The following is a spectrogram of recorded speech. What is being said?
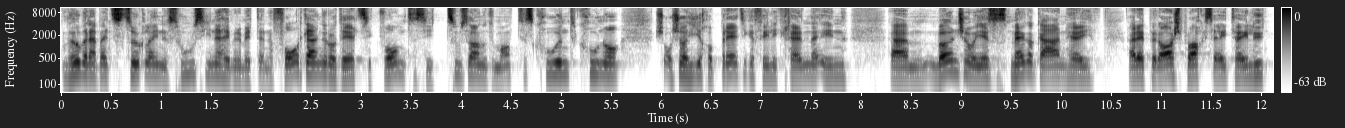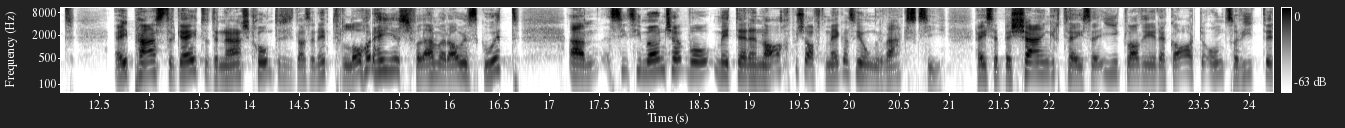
weil wir eben jetzt zügeln in ein Haus hinein, haben wir mit diesen Vorgängern, die dort gewohnt das sind Susanne und Matthias Kuhn. Kuno ist auch schon hier predigen, viele kennen ihn. Ähm, Menschen, die Jesus mega gerne haben. Er hat bei Ansprache gesagt, hey Leute, ein Pastor geht und der nächste kommt, dass also nicht verloren ist, von dem her alles gut. Ähm, es sind Menschen, die mit dieser Nachbarschaft mega unterwegs waren. Haben sie beschenkt, haben sie eingeladen in ihren Garten und so weiter.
